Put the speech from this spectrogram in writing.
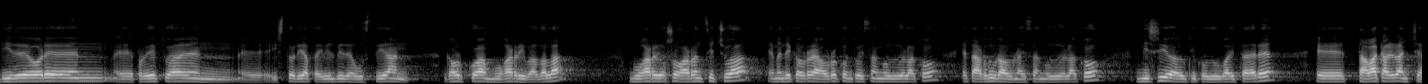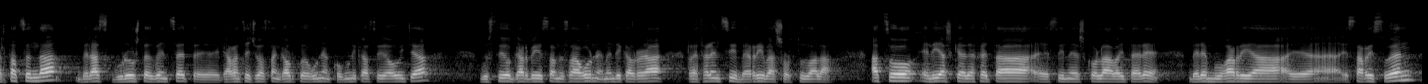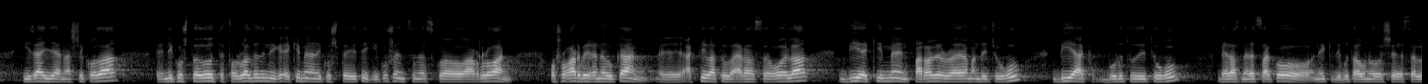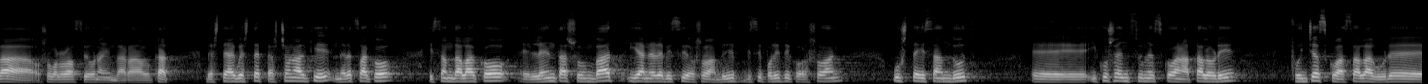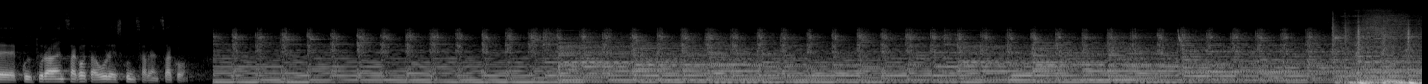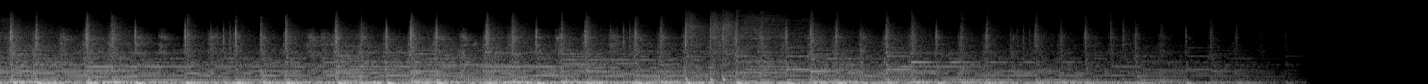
bideoren e, proiektuaren e, historia eta ibilbide guztian gaurkoa mugarri badala, mugarri oso garrantzitsua, hemendik aurrea aurrekontua izango duelako eta arduraduna izango duelako, misioa edukiko du baita ere, e, tabakaleran txertatzen da, beraz, gure ustez behintzet, e, garrantzitsua zen gaurko egunean komunikazioa hoitea, guztiok garbi izan dezagun, hemendik aurrera referentzi berri bat sortu dela. Atzo, Eliaske ere e, zine eskola baita ere, bere mugarria e, ezarri zuen, irailean hasiko da, e, nik uste dut, foru aldetik ekimenan ikuspegitik, ikusentzunezko arloan, oso garbi geneukan e, aktibatu da errazegoela, bi ekimen paraleloa eraman ditugu, biak burutu ditugu, beraz niretzako nik diputaguno bese ezela oso valorazio hona inbarra daukat. Besteak beste, pertsonalki niretzako izan dalako e, lehentasun bat, ia nere bizi osoan, bizi politiko osoan, uste izan dut e, ikusentzunezkoan atal hori, funtsezko azala gure kulturarentzako eta gure hizkuntzarentzako.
